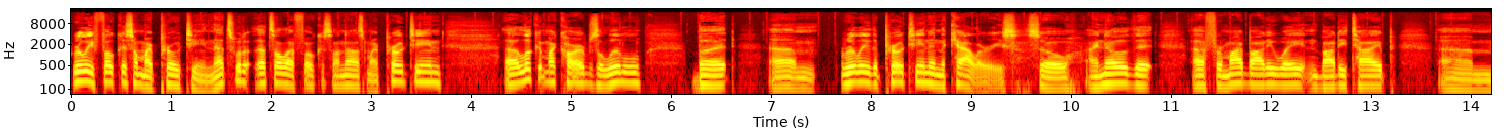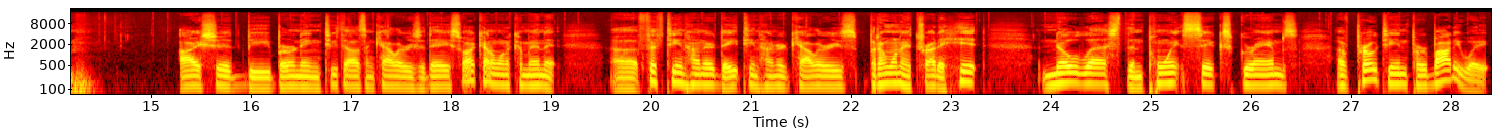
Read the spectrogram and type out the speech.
really focus on my protein. That's what that's all I focus on now is my protein. Uh, look at my carbs a little, but um, really the protein and the calories. So I know that uh, for my body weight and body type, um, I should be burning 2,000 calories a day. So I kind of want to come in at uh, 1,500 to 1,800 calories, but I want to try to hit no less than 0.6 grams of protein per body weight.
